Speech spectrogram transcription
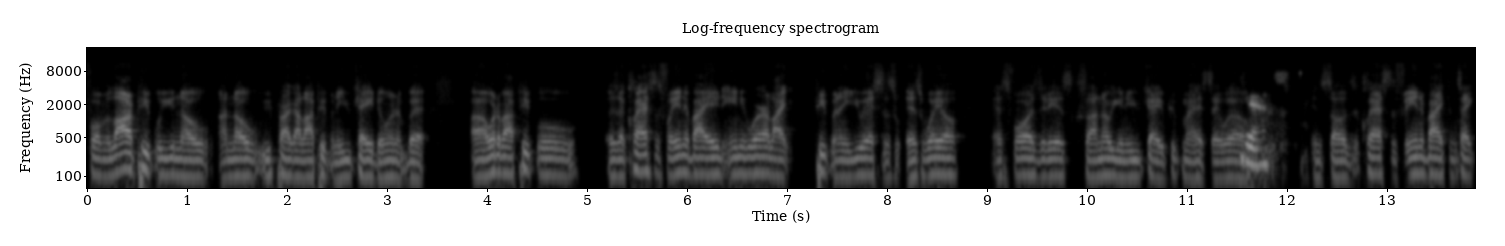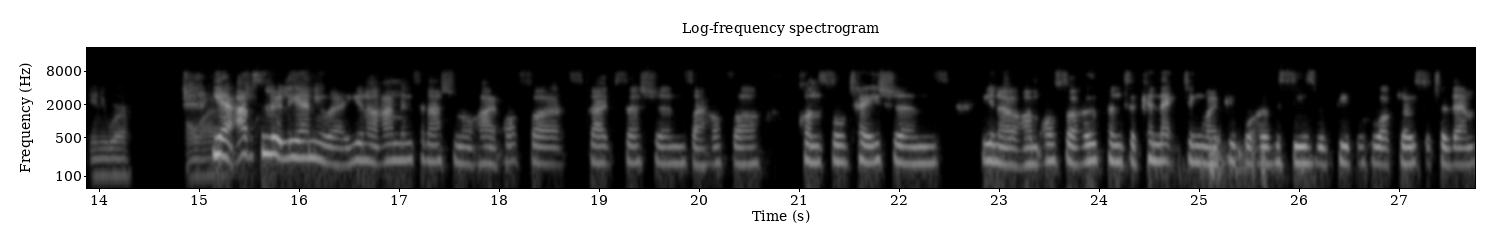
for a lot of people, you know, I know we probably got a lot of people in the UK doing it, but uh, what about people? Is there classes for anybody anywhere, like people in the US as, as well? As far as it is? Because I know you're in the UK, people might say, well, yes. And so the classes for anybody can take anywhere. Online? Yeah, absolutely anywhere. You know, I'm international. I offer Skype sessions. I offer consultations. You know, I'm also open to connecting my people overseas with people who are closer to them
